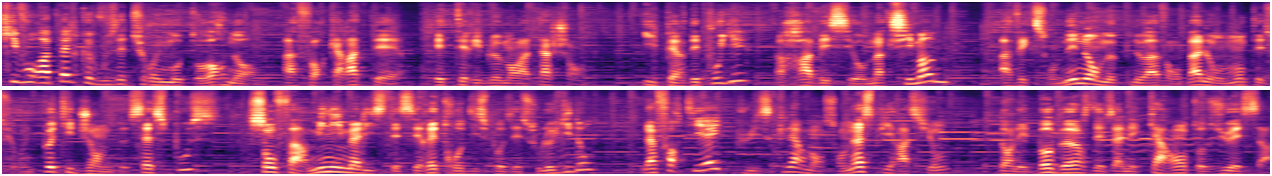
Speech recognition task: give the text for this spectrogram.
qui vous rappellent que vous êtes sur une moto hors norme, à fort caractère et terriblement attachante. Hyper dépouillée, rabaissée au maximum, avec son énorme pneu avant ballon monté sur une petite jambe de 16 pouces, son phare minimaliste et ses rétros disposés sous le guidon, la 48 puise clairement son inspiration dans les bobbers des années 40 aux USA.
